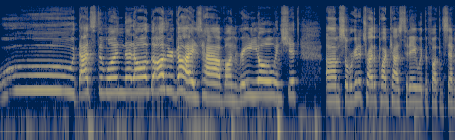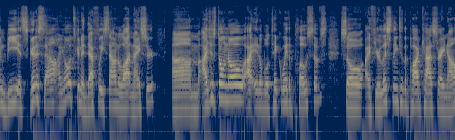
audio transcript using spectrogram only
Ooh, that's the one that all the other guys have on radio and shit. Um, so we're gonna try the podcast today with the fucking 7B. It's gonna sound, I know it's gonna definitely sound a lot nicer. Um, I just don't know. I, it will take away the plosives. So if you're listening to the podcast right now,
